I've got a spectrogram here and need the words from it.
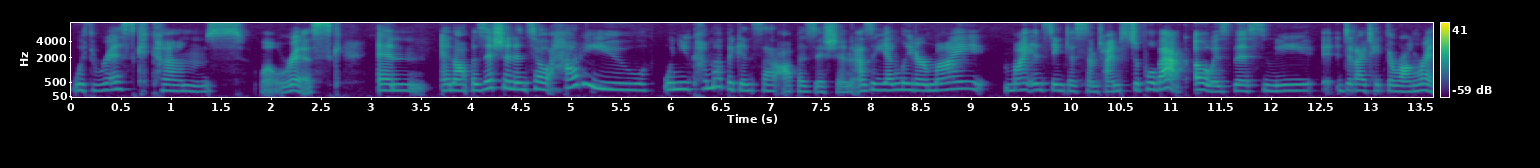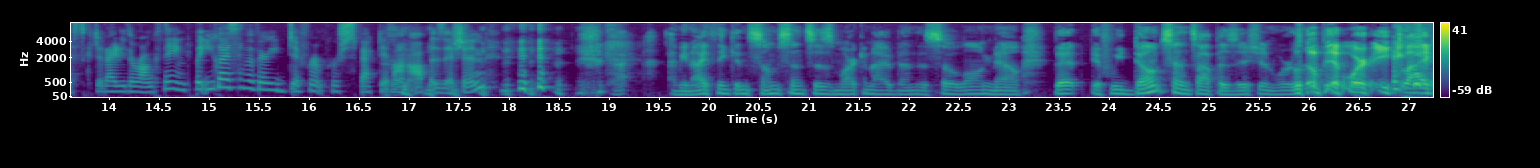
with risk comes, well, risk and and opposition and so how do you when you come up against that opposition as a young leader my my instinct is sometimes to pull back. Oh is this me? Did i take the wrong risk? Did i do the wrong thing? But you guys have a very different perspective on opposition. I mean, I think in some senses, Mark and I have done this so long now that if we don't sense opposition, we're a little bit worried like,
